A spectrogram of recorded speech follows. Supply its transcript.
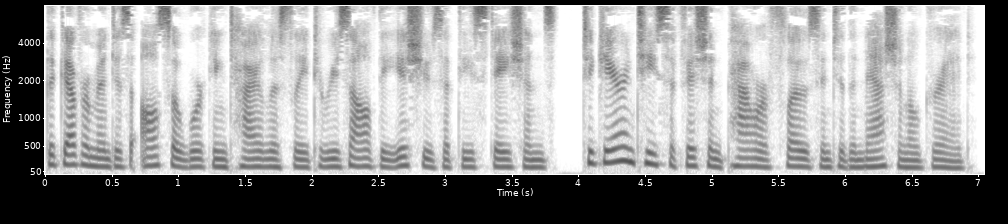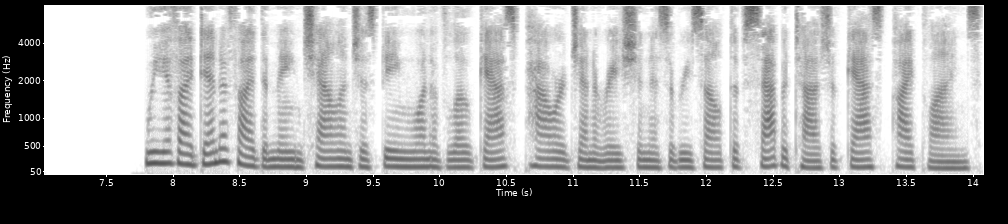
the government is also working tirelessly to resolve the issues at these stations, to guarantee sufficient power flows into the national grid. We have identified the main challenge as being one of low gas power generation as a result of sabotage of gas pipelines,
